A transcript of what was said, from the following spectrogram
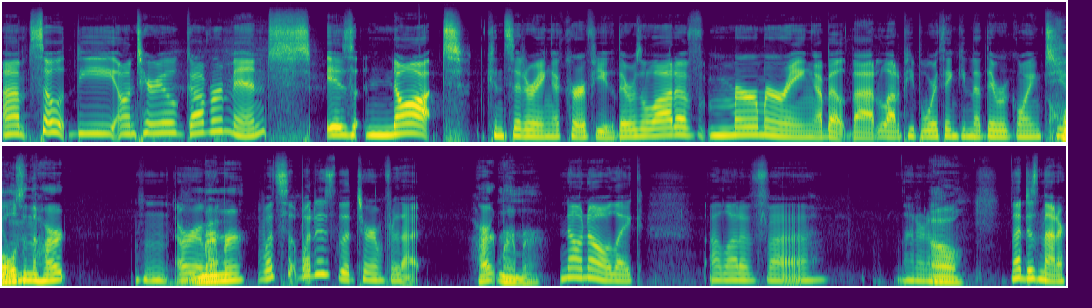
Um, so the Ontario government is not considering a curfew. There was a lot of murmuring about that. A lot of people were thinking that they were going to Holes in the heart? Mhm. or Murmur? What's what is the term for that? Heart murmur. No, no, like a lot of uh I don't know. Oh. That doesn't matter.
